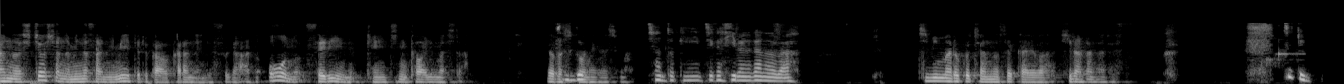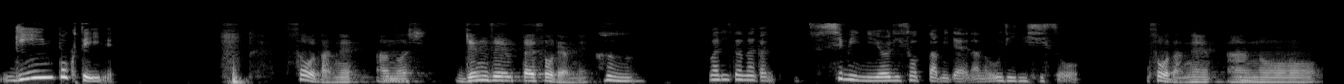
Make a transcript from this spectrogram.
あの、視聴者の皆さんに見えてるかわからないんですが、あの、王のセリーヌ健一に変わりました。よろしくお願いします。ちゃんと健一がひらがなだ。ちびまる子ちゃんの世界はひらがなです。ちょっと議員っぽくていいね。そうだね。あの、うんし減税訴えそうだよね。うん。割となんか、市民に寄り添ったみたいなのを売りにしそそうだね。あの、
